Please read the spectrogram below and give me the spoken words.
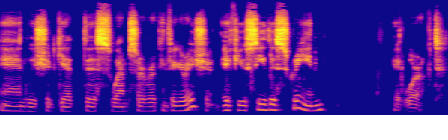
And we should get this WAMP server configuration. If you see this screen, it worked.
